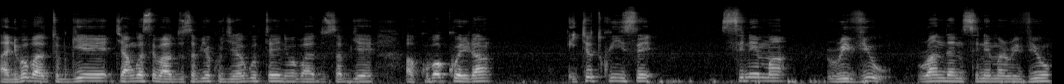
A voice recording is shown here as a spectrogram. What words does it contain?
ah, nibo batubwiye cyangwa se badusabye kugira gute nibo badusabye ah, kubakorera icyo twise cinema review London cinema review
